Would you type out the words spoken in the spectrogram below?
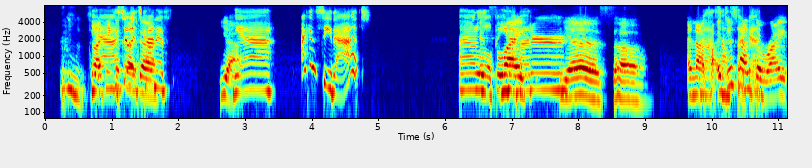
so yeah, I think it's so like it's a, kind of yeah, yeah. I can see that. Oh, a little It's peanut like- butter. yes. So, and that, Oh, that it just so has the right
